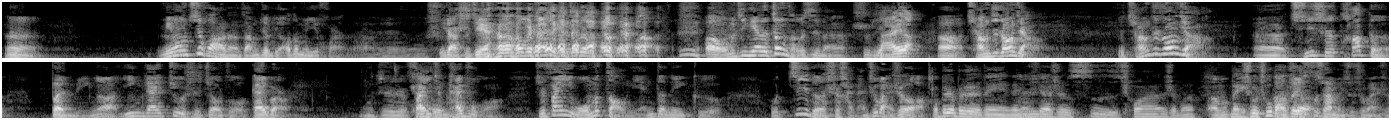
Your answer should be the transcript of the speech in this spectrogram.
嗯，冥王计划呢，咱们就聊这么一会儿啊，呃数点时间啊，不然这个真的不够聊啊。我们今天的重头戏呢是来了，啊，强制装甲。强制装甲，呃，其实它的本名啊，应该就是叫做盖本儿，嗯，就是翻译成凯普啊。其实翻译我们早年的那个，我记得是海南出版社啊，哦，不是不是，那个应该是四川什么啊美术出版啊，社对，四川美术出版社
